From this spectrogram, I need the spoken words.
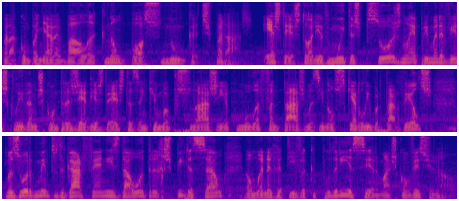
Para acompanhar a bala que não posso nunca disparar. Esta é a história de muitas pessoas, não é a primeira vez que lidamos com tragédias destas em que uma personagem acumula fantasmas e não se quer libertar deles, mas o argumento de Garth Ennis dá outra respiração a uma narrativa que poderia ser mais convencional.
